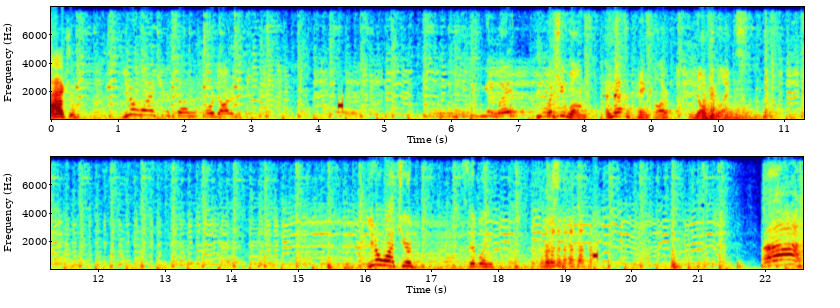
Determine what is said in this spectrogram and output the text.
Action. You don't want your son or daughter to be. You think you can get away, but you won't, and that's a paint color nobody likes. You don't want your sibling person. Ah!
